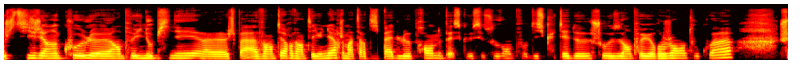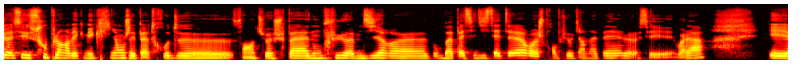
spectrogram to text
si j'ai un call euh, un peu inopiné, euh, je sais pas à 20h, 21h, je m'interdis pas de le prendre parce que c'est souvent pour discuter de choses un peu urgentes ou quoi. Je suis assez souple hein, avec mes clients, j'ai pas trop de enfin tu vois, je suis pas non plus à me dire bon bah passer 17h, je prends plus aucun appel, c'est voilà. Et,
